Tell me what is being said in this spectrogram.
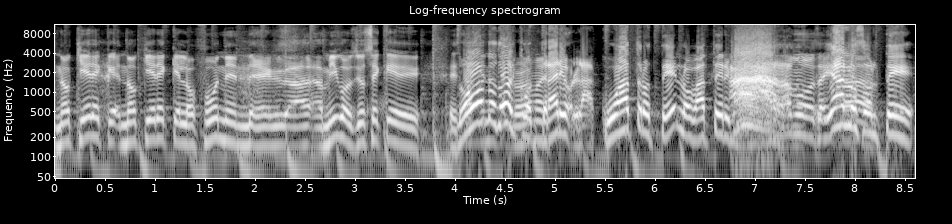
No, quiere que, no quiere que lo funen. eh, amigos, yo sé que. No, no, no, este al contrario, la 4T lo va a terminar. Ah, vamos, ya lo solté.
